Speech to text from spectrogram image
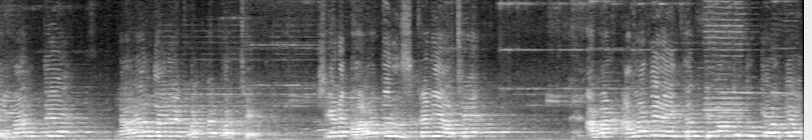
সীমান্তে নানান ধরনের ঘটনা ঘটছে। সেখানে ভারতের উস্কানি আছে। আবার আমাদের এইখান থেকেও কিন্তু কেউ কেউ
